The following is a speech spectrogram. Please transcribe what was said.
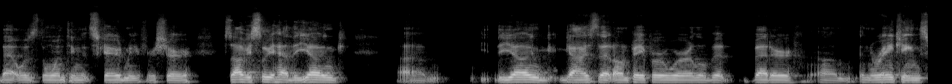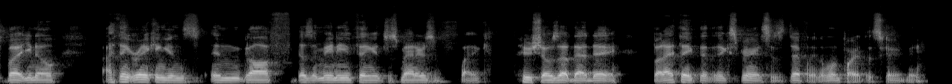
that was the one thing that scared me for sure. Because obviously we had the young. Um, the young guys that on paper were a little bit better um, in the rankings, but you know, I think ranking in, in golf doesn't mean anything. It just matters of like who shows up that day. But I think that the experience is definitely the one part that scared me.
